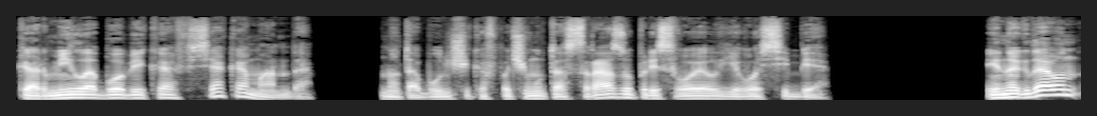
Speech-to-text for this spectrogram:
Кормила Бобика вся команда, но Табунщиков почему-то сразу присвоил его себе. Иногда он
